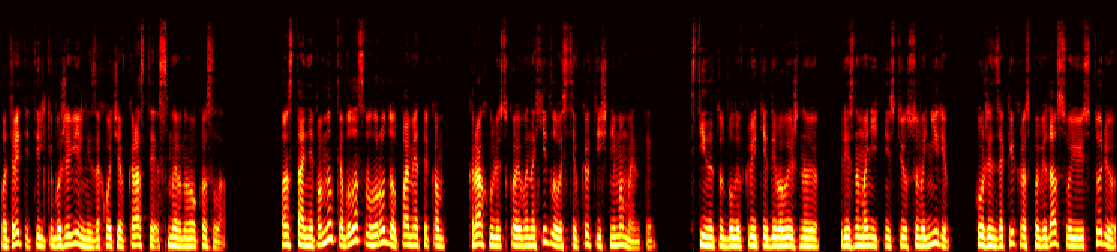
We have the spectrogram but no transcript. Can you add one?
По-третє, тільки божевільний захоче вкрасти смирного козла. Остання помилка була свого роду пам'ятником краху людської винахідливості в критичні моменти. Стіни тут були вкриті дивовижною різноманітністю сувенірів, кожен з яких розповідав свою історію,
